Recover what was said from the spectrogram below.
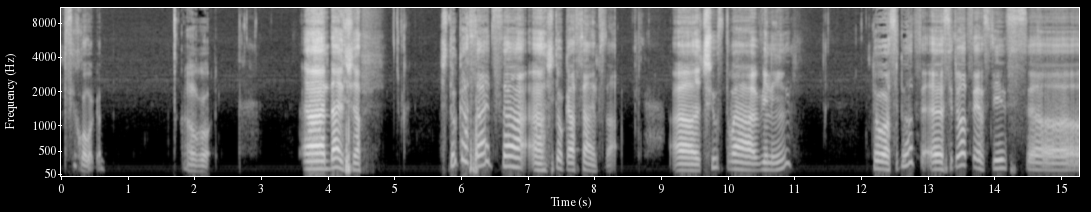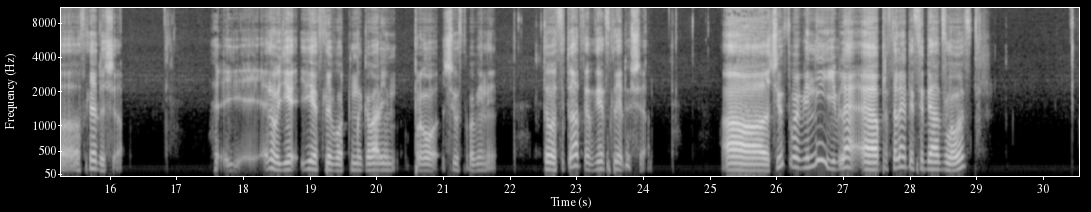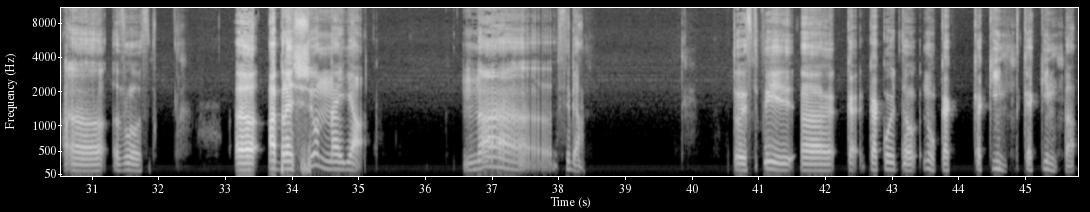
психолога. Вот. А дальше. Что касается, э, что касается э, чувства вины, то ситуация, э, ситуация здесь э, следующая ну, если вот мы говорим про чувство вины, то ситуация здесь следующая. А, чувство вины явля, а, представляет из себя злость, а, злость, а, обращенная на себя. То есть вы а, какой-то, ну, как, каким-то, каким-то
